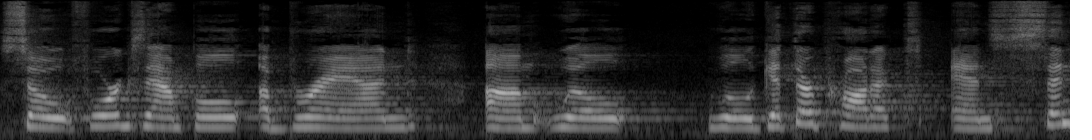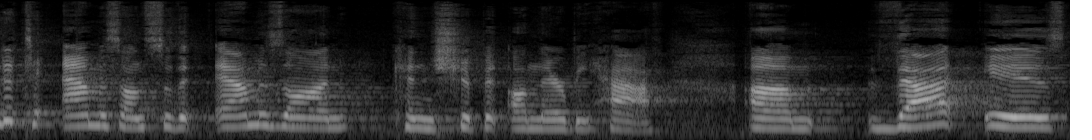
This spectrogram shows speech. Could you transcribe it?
So, for example, a brand um, will will get their product and send it to Amazon so that Amazon can ship it on their behalf. Um, that is,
